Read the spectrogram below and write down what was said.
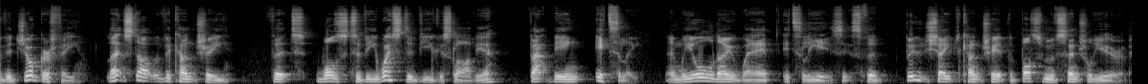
the geography. Let's start with the country that was to the west of Yugoslavia, that being Italy. And we all know where Italy is. It's the boot shaped country at the bottom of Central Europe.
